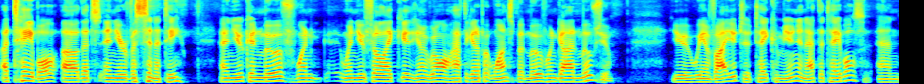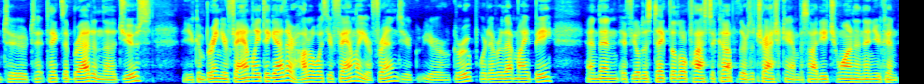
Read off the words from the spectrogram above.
a table uh, that's in your vicinity, and you can move when when you feel like you know we don't have to get up at once, but move when God moves you. You, we invite you to take communion at the tables and to t- take the bread and the juice you can bring your family together, huddle with your family, your friends, your, your group, whatever that might be. And then if you'll just take the little plastic cup, there's a trash can beside each one, and then you can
